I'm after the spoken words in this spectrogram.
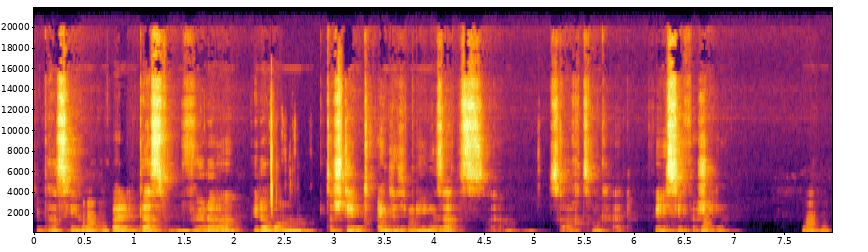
die passieren. Mhm. Weil das würde wiederum, das steht eigentlich im Gegensatz ähm, zur Achtsamkeit, wie ich sie verstehe. Mhm. Mhm.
